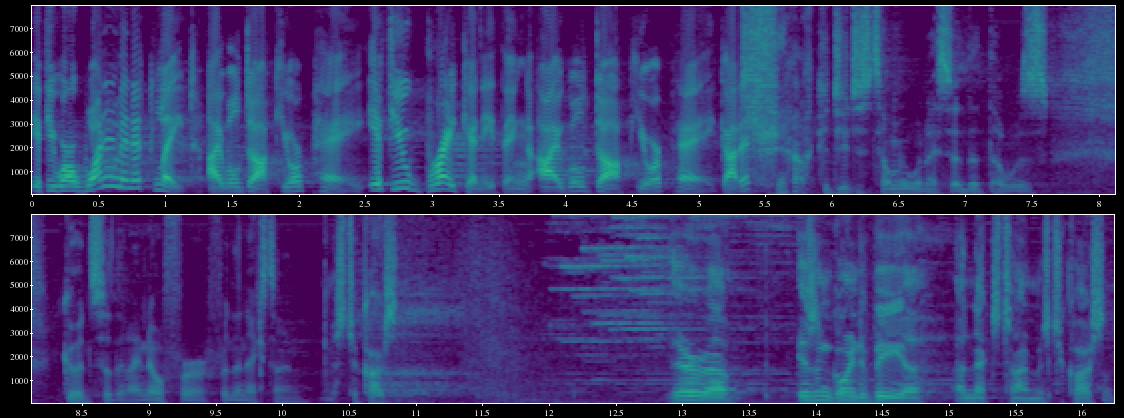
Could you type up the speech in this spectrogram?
if you are one minute late, I will dock your pay. If you break anything, I will dock your pay. Got it? Yeah, could you just tell me when I said that that was good so that I know for, for the next time? Mr. Carsen. There uh, isn't going to be a, a next time, Mr. Carsen.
